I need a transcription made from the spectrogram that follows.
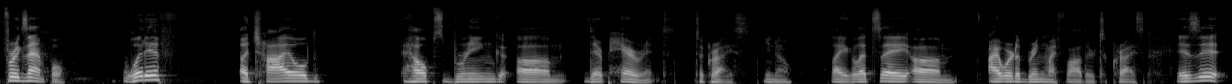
for example, what if a child helps bring um their parent to Christ? You know, like let's say um I were to bring my father to Christ, is it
